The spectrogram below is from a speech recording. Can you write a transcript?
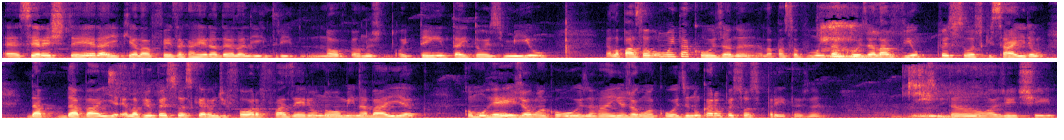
é, seresteira e que ela fez a carreira dela ali entre no, anos 80 e 2000, ela passou por muita coisa, né? Ela passou por muita uhum. coisa. Ela viu pessoas que saíram da, da Bahia, ela viu pessoas que eram de fora fazerem o um nome na Bahia como reis de alguma coisa, rainhas de alguma coisa, e nunca eram pessoas pretas, né? Sim. Então a gente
